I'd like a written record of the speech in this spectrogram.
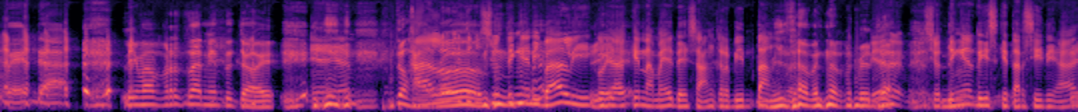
beda. 5% itu coy. Iya kan? itu Kalau itu syutingnya di Bali, gue Iya. yakin namanya Desa Angker Bintang. Bisa bener beda. Dia syutingnya di sekitar sini aja,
